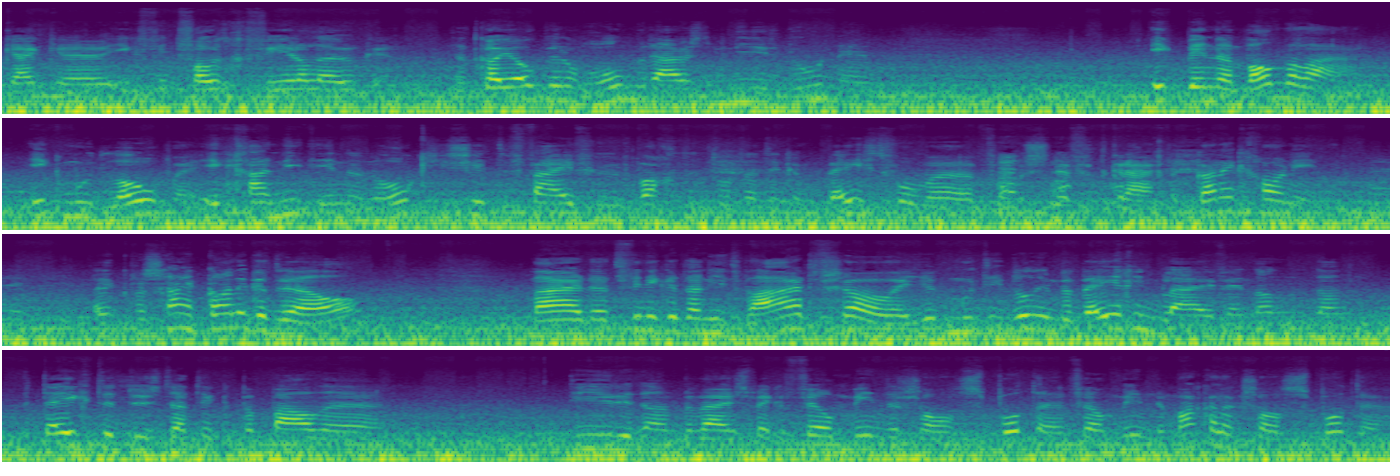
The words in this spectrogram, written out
kijk, eh, ik vind fotograferen leuk. En dat kan je ook weer op honderdduizend manieren doen. En ik ben een wandelaar. Ik moet lopen. Ik ga niet in een hokje zitten vijf uur wachten totdat ik een beest voor me, voor me snuffert krijg. Dat kan ik gewoon niet. Nee. Ik- Waarschijnlijk kan ik het wel. Maar dat vind ik het dan niet waard of zo. Weet je. Ik, moet, ik wil in beweging blijven. En dan, dan betekent het dus dat ik bepaalde dieren dan bij wijze van spreken veel minder zal spotten. En veel minder makkelijk zal spotten.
